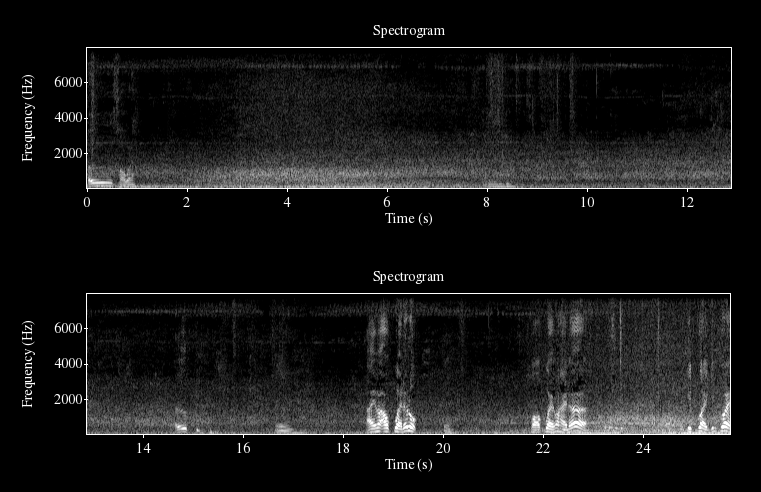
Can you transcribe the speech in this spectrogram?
เออขาอะไรเออเออไอ้มาเอากล้วยด้อลูก บออขอกล้วยมาให้เด้อกินกล้วย กินกล้วย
